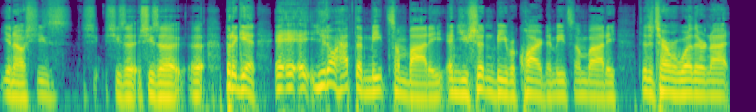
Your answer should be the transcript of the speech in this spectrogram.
you know she's she, she's a she's a. Uh, but again, i i you don't have to meet somebody, and you shouldn't be required to meet somebody to determine whether or not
